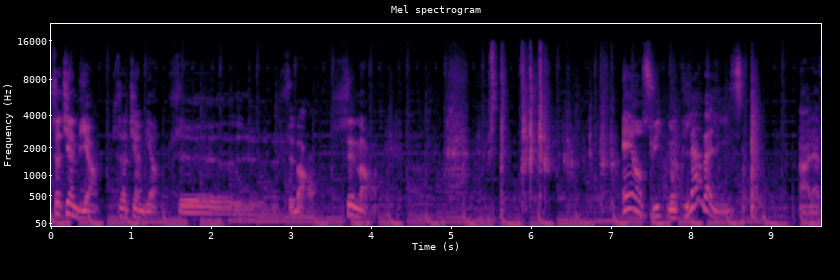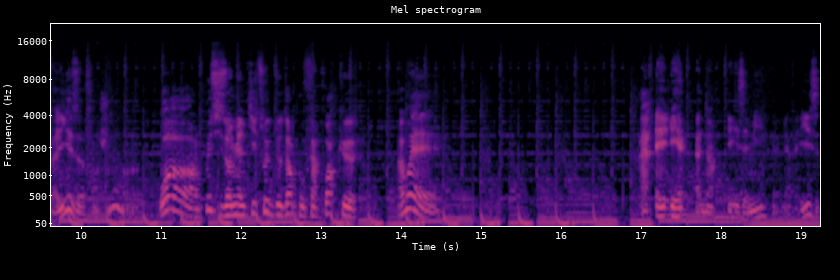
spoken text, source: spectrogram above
Ça tient bien, ça tient bien. C'est marrant, c'est marrant. Et ensuite, donc la valise. Ah, la valise, franchement. Wow, en plus, ils ont mis un petit truc dedans pour faire croire que. Ah ouais. Ah, et, ah non, et les amis, la valise.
